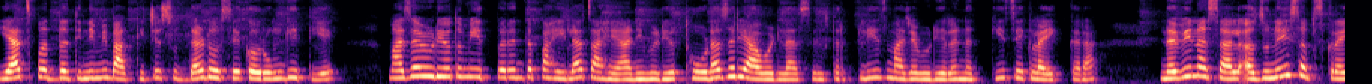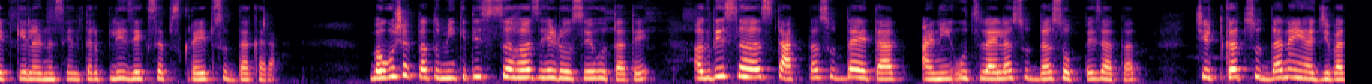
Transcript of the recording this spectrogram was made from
याच पद्धतीने मी बाकीचे सुद्धा डोसे करून घेते माझा व्हिडिओ तुम्ही इथपर्यंत पाहिलाच आहे आणि व्हिडिओ थोडा जरी आवडला असेल तर प्लीज माझ्या व्हिडिओला नक्कीच एक लाईक करा. नवीन असाल अजूनही सबस्क्राईब केलं नसेल तर प्लीज एक सबस्क्राईबसुद्धा करा. बघू शकता तुम्ही किती सहज हे डोसे होतात ते अगदी सहज टाकतासुद्धा येतात आणि उचलायलासुद्धा सोपे जातात. चिटकतसुद्धा नाही अजिबात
